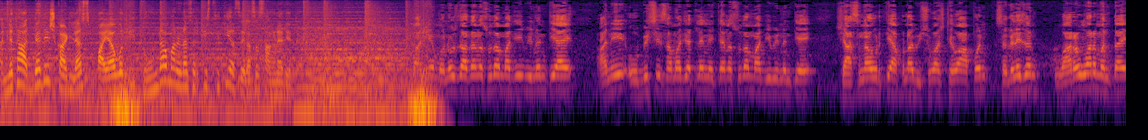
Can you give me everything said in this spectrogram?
अन्यथा अध्यादेश काढल्यास पायावरती धोंडा मारण्यासारखी स्थिती असेल असं सांगण्यात येत आहे. मान्य मनोज दादांना सुद्धा माझी विनंती आहे आणि ओबीसी समाजातल्या नेत्यांना सुद्धा माझी विनंती आहे. शासनावरती आपला विश्वास ठेवा. आपण सगळेजण वारंवार म्हणताय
